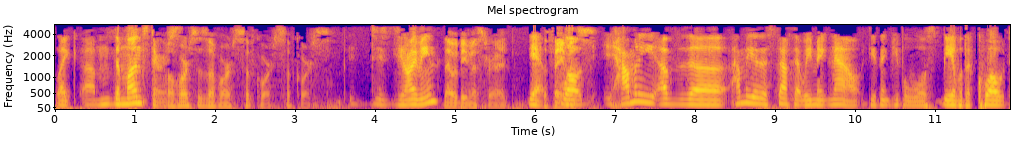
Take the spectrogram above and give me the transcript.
like um, the Munsters. a horse is a horse, of course, of course. Do you know what I mean? That would be Mr. Ed. Yeah. the famous. Well, how many of the how many of the stuff that we make now do you think people will be able to quote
